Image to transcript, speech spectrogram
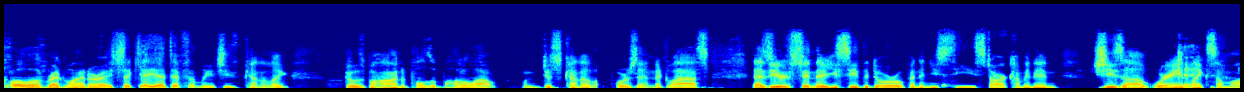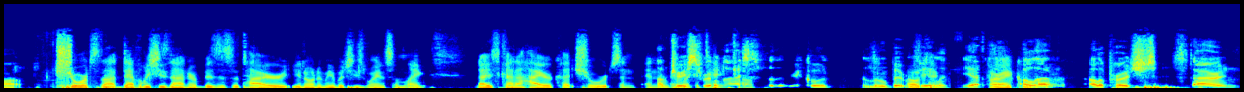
Oh, a red wine. All right. She's like, yeah, yeah, definitely. And she's kind of like goes behind and pulls a bottle out and just kind of pours it in a glass. As you're sitting there, you see the door open and you see Star coming in. She's uh wearing Okay. like some uh shorts. Not definitely she's not in her business attire. You know what I mean? But she's wearing some like nice kind of higher cut shorts and and I'm and, dressed like, a real nice top. for the record. A little bit Okay. revealing. Yeah. All right, cool. I'll, uh, I'll approach Star and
